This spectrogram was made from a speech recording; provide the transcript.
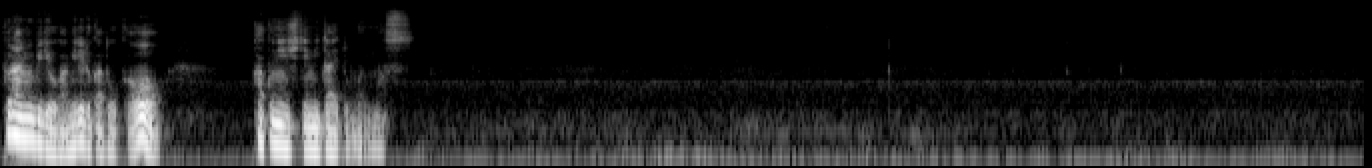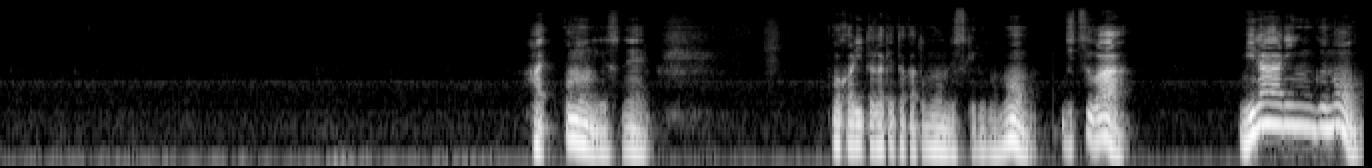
プライムビデオが見れるかどうかを確認してみたいと思います。はい。このようにですね、お分かりいただけたかと思うんですけれども、実は、ミラーリングの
